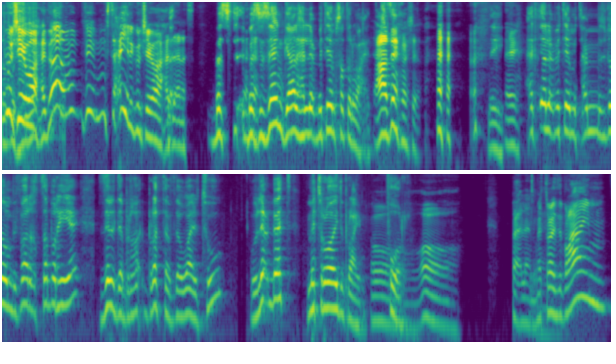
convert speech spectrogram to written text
يقول شيء واحد. ما في مستحيل يقول شيء واحد أنس. بس بس زين قال هاللعبتين بسطر واحد. آه زين خوش اي إيه. أكثر لعبتين متحمس لهم بفارغ الصبر هي Zelda Breath of the Wild 2 ولعبة Metroid Prime أوه 4 أوه. فعلا Metroid Prime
